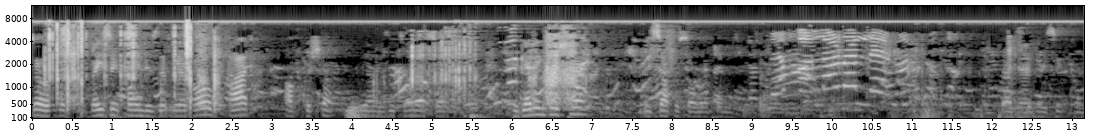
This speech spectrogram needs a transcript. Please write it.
So the basic point is that we are all part of Krishna. We are his eternal. Forgetting Krishna, we suffer so much. in this world. That's the basic point.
